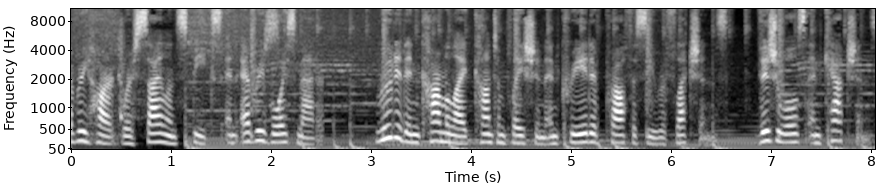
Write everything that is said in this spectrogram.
every heart where silence speaks and every voice matter. Rooted in Carmelite contemplation and creative prophecy reflections, visuals and captions.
